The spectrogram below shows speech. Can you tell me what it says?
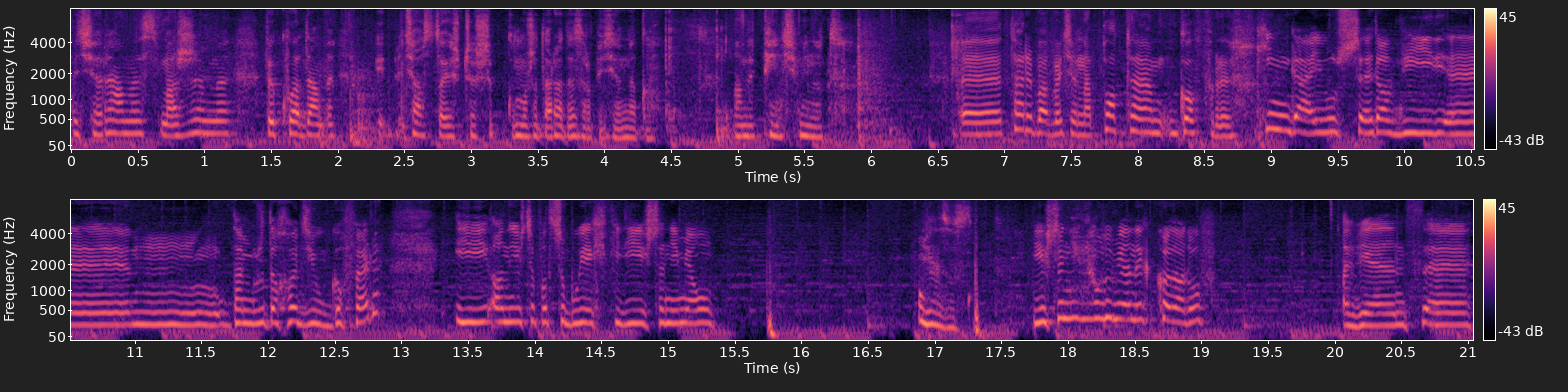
Wycieramy, smażymy, wykładamy. I Ciasto jeszcze szybko, może da radę zrobić jednego. Mamy pięć minut. E, ta ryba będzie na potem, gofry. Kinga już robi, e, mm, tam już dochodził gofer i on jeszcze potrzebuje chwili, jeszcze nie miał, Jezus, jeszcze nie miał lubianych kolorów, więc, e,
